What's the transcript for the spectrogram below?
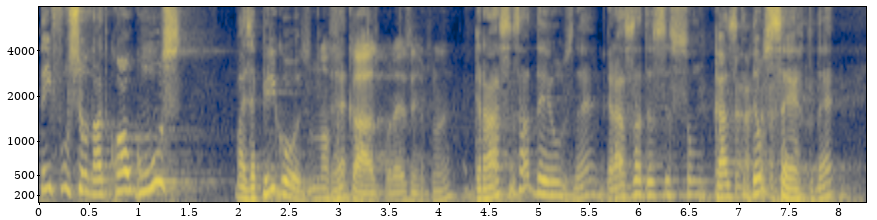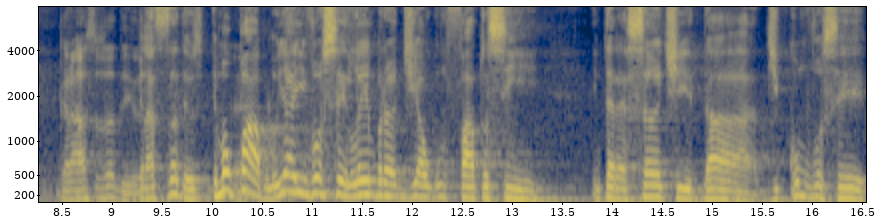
Tem funcionado com alguns, mas é perigoso. No nosso né? caso, por exemplo, né? Graças a Deus, né? Graças a Deus, esses são casos que deu certo, né? Graças a Deus. Graças a Deus. Irmão Pablo, e aí você lembra de algum fato assim interessante da, de como você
